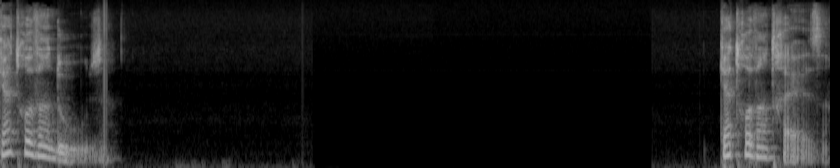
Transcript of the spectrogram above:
quatre-vingt-douze, quatre-vingt-treize,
